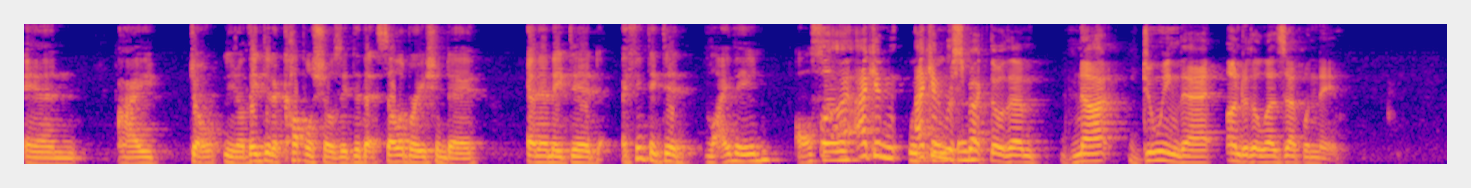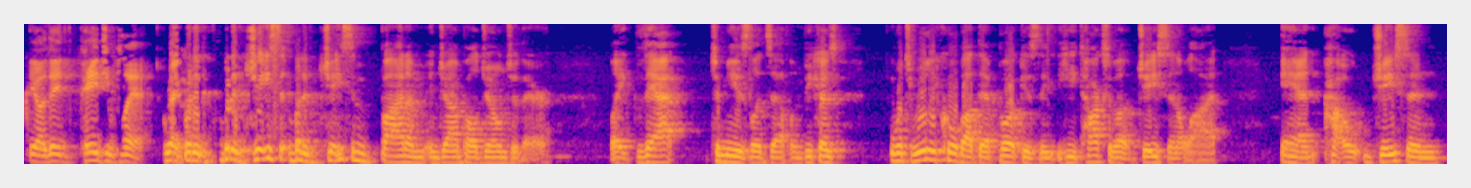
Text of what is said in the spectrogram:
and I don't, you know, they did a couple shows. They did that Celebration Day, and then they did, I think they did Live Aid also. Well, I, I can I can Jason? respect though them not doing that under the Led Zeppelin name. You know, they Page and Plant. Right, but if, but if Jason, but if Jason Bonham and John Paul Jones are there, like that to me is Led Zeppelin because what's really cool about that book is that he talks about Jason a lot and how Jason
